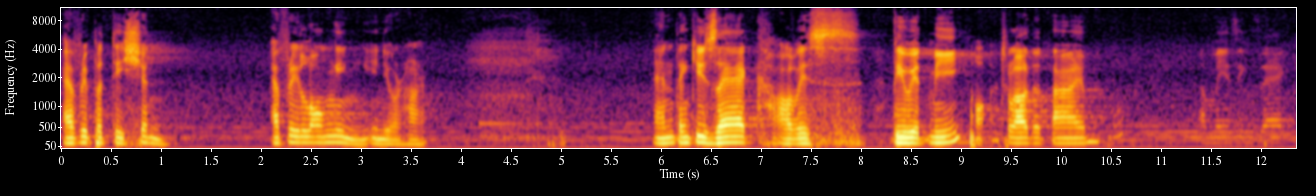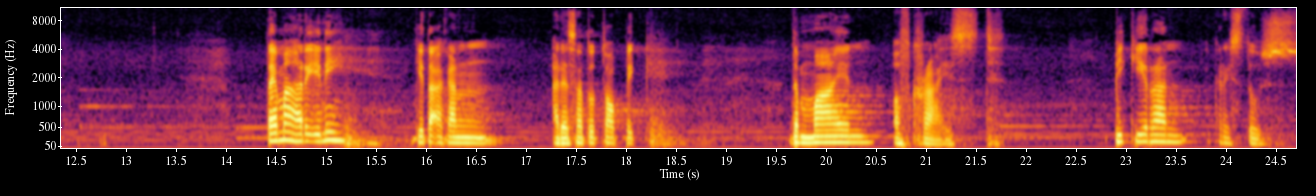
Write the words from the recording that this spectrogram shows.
every petition, every longing in your heart. And thank you, Zach, always be with me throughout the time. Amazing, Zach. Tema hari ini kita akan ada satu topik, the mind of Christ. Pikiran Kristus.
